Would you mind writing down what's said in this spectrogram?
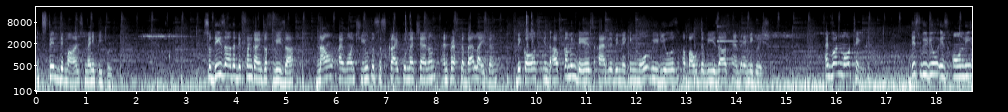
it still demands many people. So these are the different kinds of visa. Now I want you to subscribe to my channel and press the bell icon because in the upcoming days I will be making more videos about the visas and the immigration. And one more thing, this video is only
